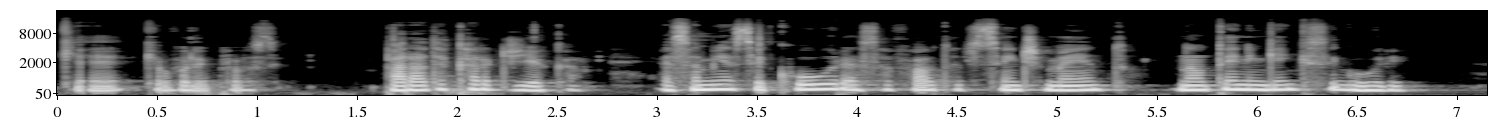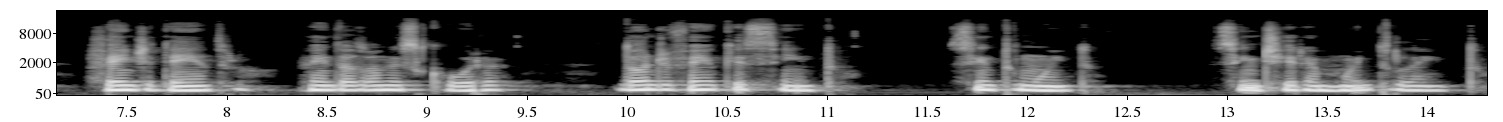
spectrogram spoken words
Que, é, que eu vou ler para você. Parada cardíaca. Essa minha secura, essa falta de sentimento, não tem ninguém que segure. Vem de dentro, vem da zona escura. De onde vem o que sinto? Sinto muito. Sentir é muito lento.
